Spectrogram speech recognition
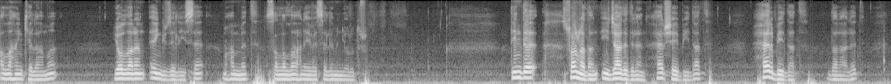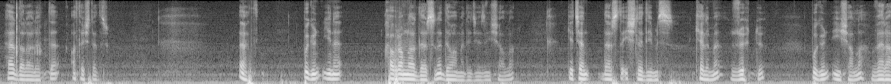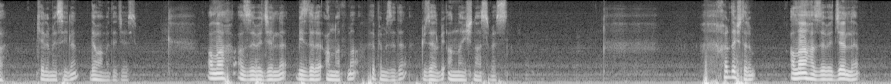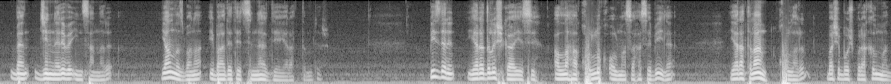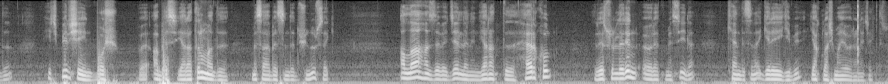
Allah'ın kelamı, yolların en güzeli ise Muhammed sallallahu aleyhi ve sellemin yoludur. Dinde sonradan icat edilen her şey bidat, her bidat dalalet, her dalalette ateştedir. Evet, bugün yine kavramlar dersine devam edeceğiz inşallah. Geçen derste işlediğimiz kelime zühdü. Bugün inşallah vera kelimesiyle devam edeceğiz. Allah Azze ve Celle bizlere anlatma, hepimize de güzel bir anlayış nasip etsin. Kardeşlerim, Allah Azze ve Celle ben cinleri ve insanları yalnız bana ibadet etsinler diye yarattım diyor. Bizlerin yaratılış gayesi Allah'a kulluk olması hasebiyle yaratılan kulların başıboş bırakılmadığı, hiçbir şeyin boş ve abes yaratılmadığı mesabesinde düşünürsek Allah Azze ve Celle'nin yarattığı her kul Resullerin öğretmesiyle kendisine gereği gibi yaklaşmayı öğrenecektir.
